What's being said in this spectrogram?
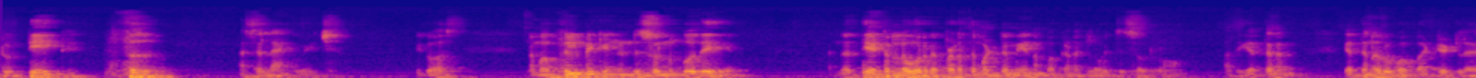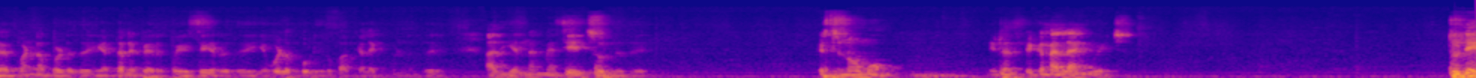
to take film as a language. Because நம்ம ஃபில்ம் மேக்கிங் என்று சொல்லும்போதே அந்த தியேட்டரில் ஒரு படத்தை மட்டுமே நம்ம கணக்கில் வச்சு சொல்கிறோம் அது எத்தனை எத்தனை ரூபாய் பட்ஜெட்டில் பண்ணப்படுது எத்தனை பேர் போய் சேருது எவ்வளோ கோடி ரூபாய் கலெக்ட் பண்ணுது அது என்ன மெசேஜ் சொல்லுது. It's no more it has become a language today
